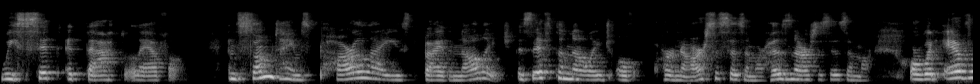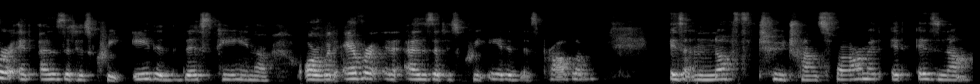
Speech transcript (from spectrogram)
We sit at that level and sometimes paralyzed by the knowledge, as if the knowledge of her narcissism or his narcissism or, or whatever it is that has created this pain or, or whatever it is that has created this problem is enough to transform it. It is not.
